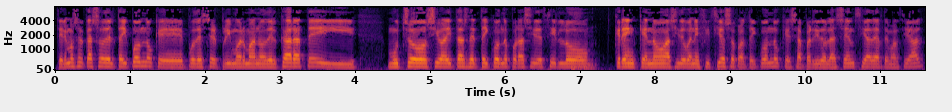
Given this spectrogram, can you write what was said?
Tenemos el caso del taekwondo, que puede ser primo hermano del karate, y muchos ibaritas del taekwondo, por así decirlo, creen que no ha sido beneficioso para el taekwondo, que se ha perdido la esencia de arte marcial.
